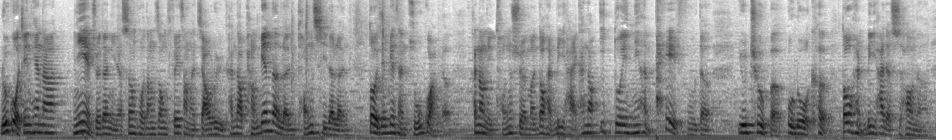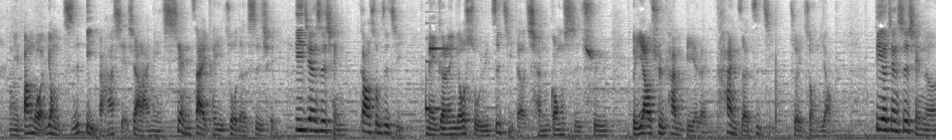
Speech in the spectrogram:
如果今天呢，你也觉得你的生活当中非常的焦虑，看到旁边的人、同期的人都已经变成主管了，看到你同学们都很厉害，看到一堆你很佩服的 YouTube 部落客都很厉害的时候呢，你帮我用纸笔把它写下来，你现在可以做的事情。第一件事情，告诉自己，每个人有属于自己的成功时区，不要去看别人，看着自己最重要。第二件事情呢，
